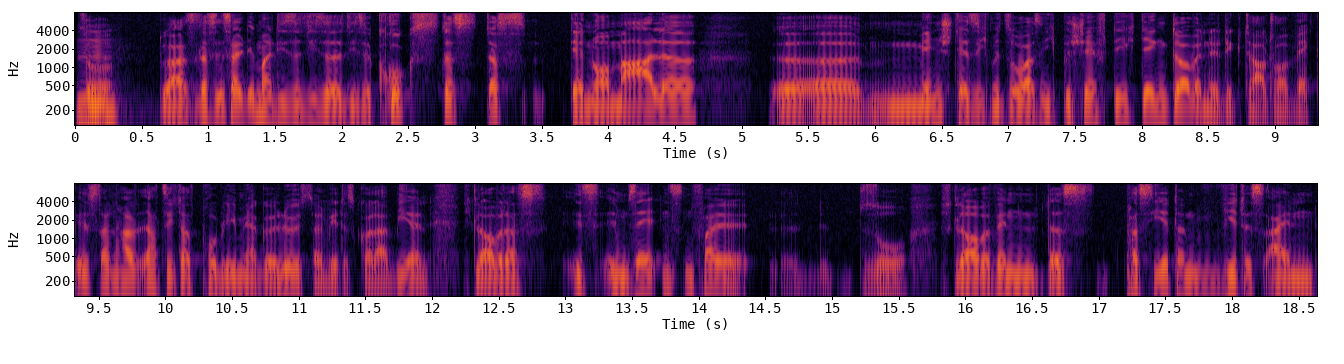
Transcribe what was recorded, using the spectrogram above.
So. Mhm. Du hast, das ist halt immer diese, diese, diese Krux, dass, dass der normale äh, äh, Mensch, der sich mit sowas nicht beschäftigt, denkt, da, wenn der Diktator weg ist, dann hat, hat, sich das Problem ja gelöst, dann wird es kollabieren. Ich glaube, das ist im seltensten Fall äh, so. Ich glaube, wenn das passiert, dann wird es einen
